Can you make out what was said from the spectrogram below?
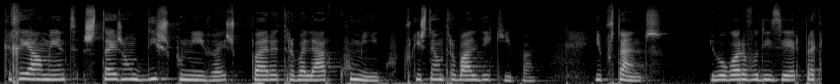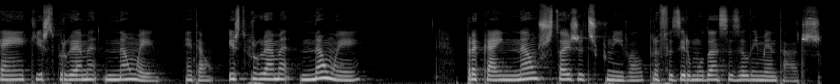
que realmente estejam disponíveis para trabalhar comigo, porque isto é um trabalho de equipa. E portanto, eu agora vou dizer para quem é que este programa não é. Então, este programa não é para quem não esteja disponível para fazer mudanças alimentares.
